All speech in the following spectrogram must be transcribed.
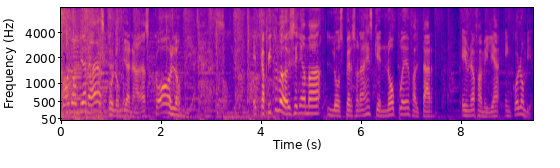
Colombianadas, colombianadas, colombianadas. El capítulo de hoy se llama Los personajes que no pueden faltar en una familia en Colombia.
